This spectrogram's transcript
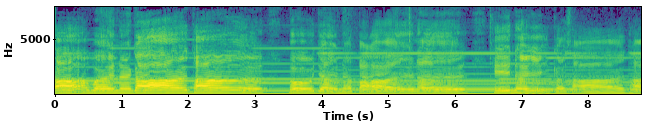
पावन गाथा भोजन पान कसाथा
